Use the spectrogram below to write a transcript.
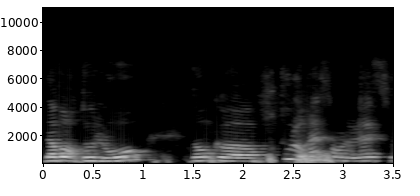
d'avoir de l'eau. Donc, euh, tout le reste, on le laisse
